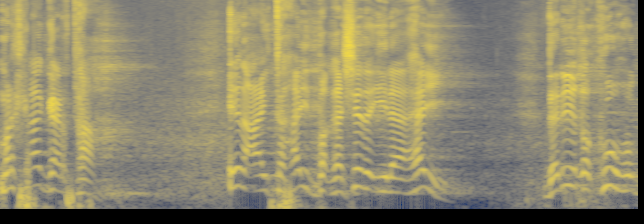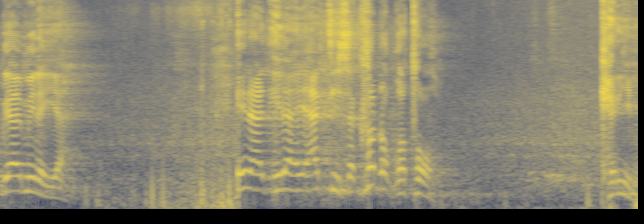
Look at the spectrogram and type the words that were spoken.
markaa garta in ay tahay baqashada ilaahay dariiqa kuu hoggaaminaya inaad ilaahay agtiisa ka noqoto kariim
